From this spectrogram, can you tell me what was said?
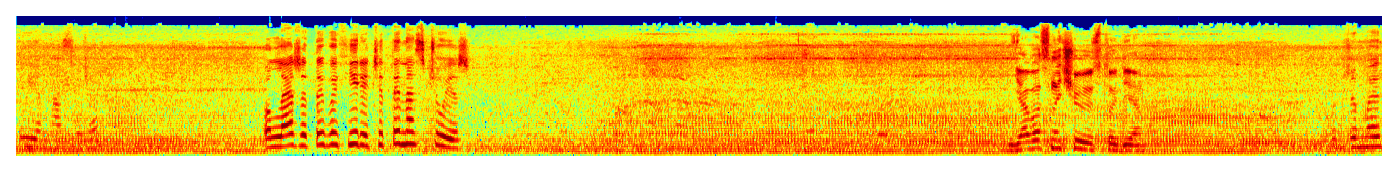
Чує нас Олег. Олеже, ти в ефірі, чи ти нас чуєш? Я вас не чую, студія. Отже, ми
